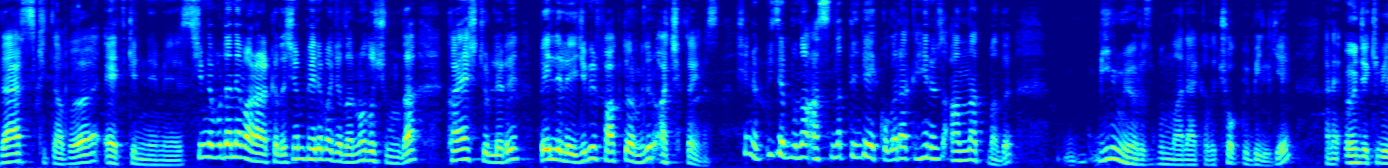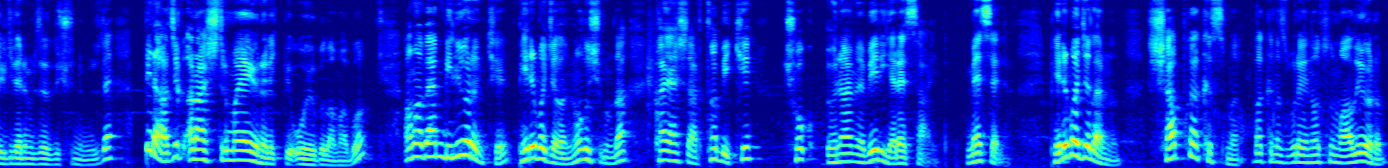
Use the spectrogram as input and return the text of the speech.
ders kitabı etkinliğimiz. Şimdi burada ne var arkadaşım? Peri bacaların oluşumunda kayaç türleri belirleyici bir faktör müdür? Açıklayınız. Şimdi bize bunu aslında direkt olarak henüz anlatmadı. Bilmiyoruz bununla alakalı çok bir bilgi. Hani önceki bilgilerimize düşündüğümüzde birazcık araştırmaya yönelik bir uygulama bu. Ama ben biliyorum ki peri bacalarının oluşumunda kayaçlar tabii ki çok önemli bir yere sahip. Mesela peri bacalarının şapka kısmı, bakınız buraya notumu alıyorum.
